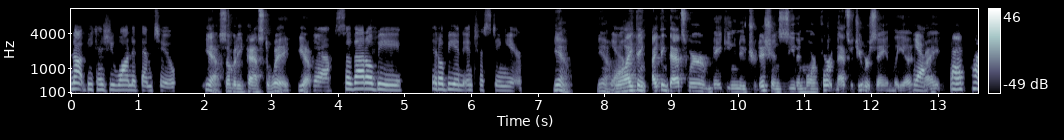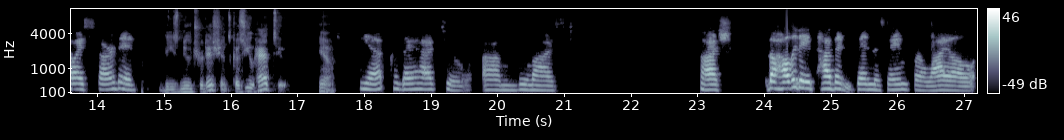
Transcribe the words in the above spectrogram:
not because you wanted them to. Yeah. Somebody passed away. Yeah. Yeah. So that'll be it'll be an interesting year. Yeah. Yeah. Yeah. Well, I think I think that's where making new traditions is even more important. That's what you were saying, Leah, Yeah. right? That's how I started. These new traditions because you had to. Yeah. Yeah, because I had to. Um, we lost. Gosh, the holidays haven't been the same for a while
